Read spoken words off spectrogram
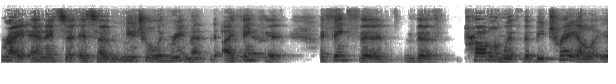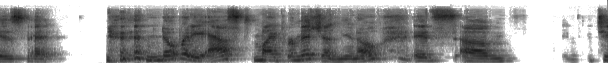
Right, and it's a it's a mutual agreement. I think Yeah. that I think the the problem with the betrayal is that nobody asked my permission. You know, it's um, to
